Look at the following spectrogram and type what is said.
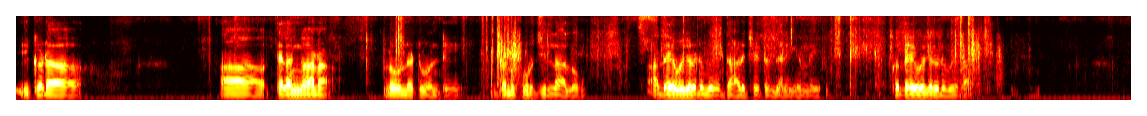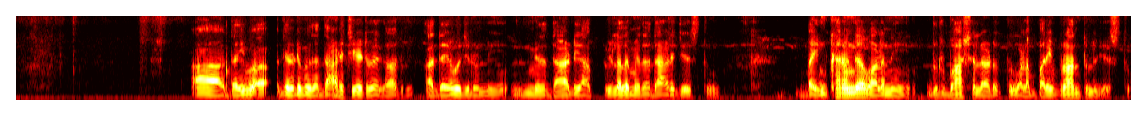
ఇక్కడ తెలంగాణలో ఉన్నటువంటి గణపూర్ జిల్లాలో ఆ దైవజనుడి మీద దాడి చేయడం జరిగింది. ఒక దైవజనుడి మీద. ఆ దైవజనుడి మీద దాడి చేయటమే కాదు ఆ దైవజనుడిని మీద దాడి ఆ పిల్లల మీద దాడి చేస్తూ భయంకరంగా వాళ్ళని దుర్భాషలాడుతూ వాళ్ళ పరిభ్రాంతులు చేస్తూ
